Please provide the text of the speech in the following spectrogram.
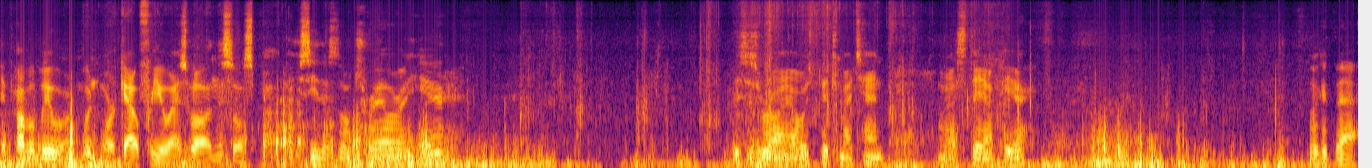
it probably wouldn't work out for you as well in this little spot. But you see this little trail right here? This is where I always pitch my tent when I stay up here. Look at that.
